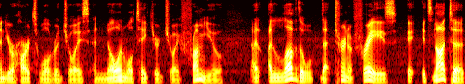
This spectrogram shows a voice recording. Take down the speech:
and your hearts will rejoice, and no one will take your joy from you." I, I love the that turn of phrase. It, it's not to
